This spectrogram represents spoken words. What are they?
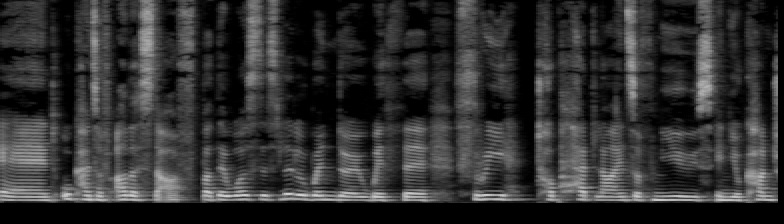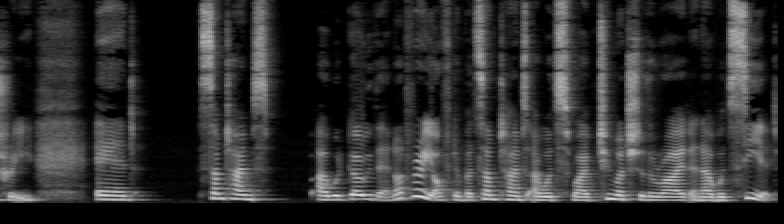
and all kinds of other stuff. But there was this little window with the three top headlines of news in your country. And sometimes I would go there, not very often, but sometimes I would swipe too much to the right and I would see it.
